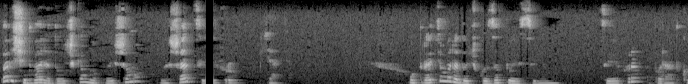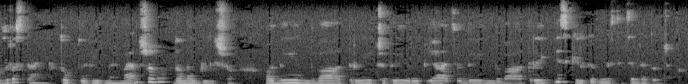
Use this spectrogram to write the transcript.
Перші два рядочки ми пишемо лише цифру 5. У третьому рядочку записуємо цифри у порядку зростання, тобто від найменшого до найбільшого. 1, 2, 3, 4, 5, 1, 2, 3 і скільки вміститься в рядочок.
